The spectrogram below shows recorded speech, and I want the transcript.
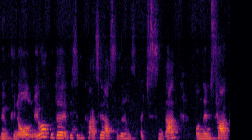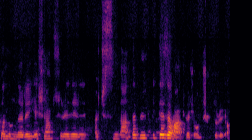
mümkün olmuyor. Bu da bizim kanser hastalarımız açısından onların sağ kalımları, yaşam süreleri açısından da büyük bir dezavantaj oluşturuyor.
